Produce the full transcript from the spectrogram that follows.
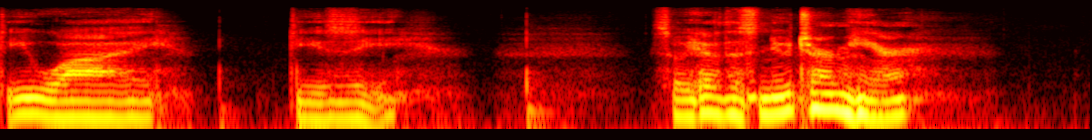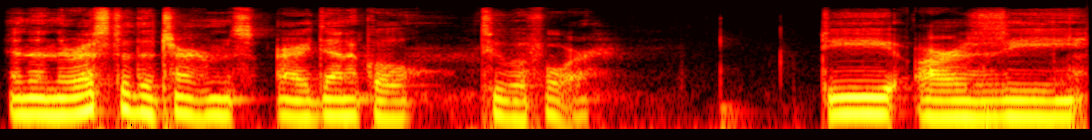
dy dz. So we have this new term here, and then the rest of the terms are identical to before. drz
